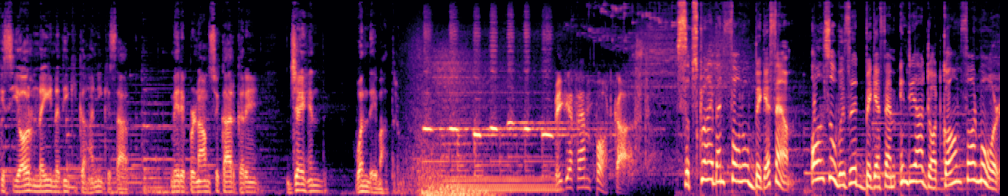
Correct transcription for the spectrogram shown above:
किसी और नई नदी की कहानी के साथ। मेरे प्रणाम स्वीकार करें। जय हिंद। वंदे मातरम। Big F M podcast. Subscribe and follow Big F M also visit Big F M India dot com for more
